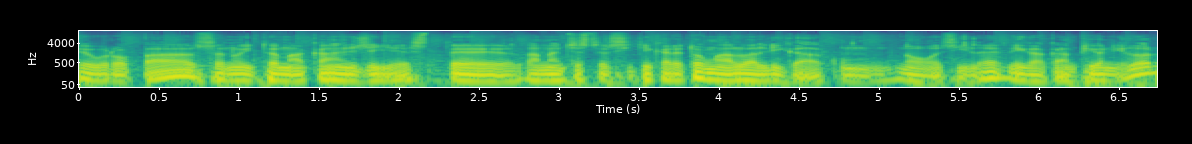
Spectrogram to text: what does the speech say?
Europa, să nu uităm Akanji este la Manchester City care tocmai a luat Liga acum 9 zile, Liga Campionilor,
